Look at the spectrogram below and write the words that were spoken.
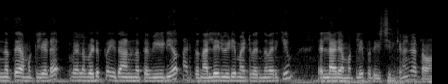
ഇന്നത്തെ അമ്മക്കളിയുടെ വിളവെടുപ്പ്. ഇതാണ് ഇന്നത്തെ വീഡിയോ. അടുത്ത നല്ലൊരു വീഡിയോ ആയിട്ട് വരുന്നവർക്കും എല്ലാവരും അമ്മക്കളെ പ്രതീക്ഷിക്കണം കേട്ടോ.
